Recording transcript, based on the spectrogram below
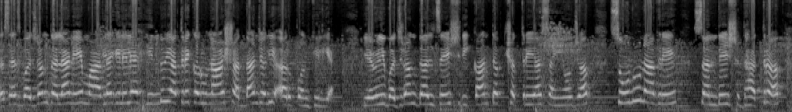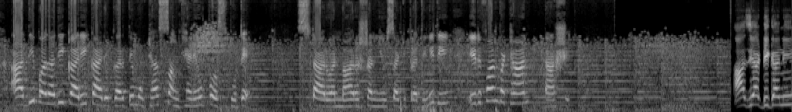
तसेच बजरंग दलाने मारल्या गेलेल्या हिंदू यात्रेकरूंना श्रद्धांजली अर्पण केली आहे. यावेळी बजरंग दलचे श्रीकांत क्षत्रिय संयोजक सोनू नागरे संदेश धात्रक आदी पदाधिकारी कार्यकर्ते मोठ्या संख्येने उपस्थित होते. स्टार वन महाराष्ट्र न्यूजसाठी प्रतिनिधी इरफान पठाण नाशिक. आज या ठिकाणी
